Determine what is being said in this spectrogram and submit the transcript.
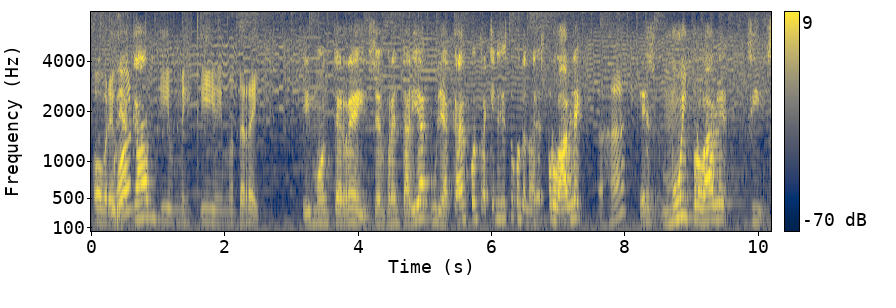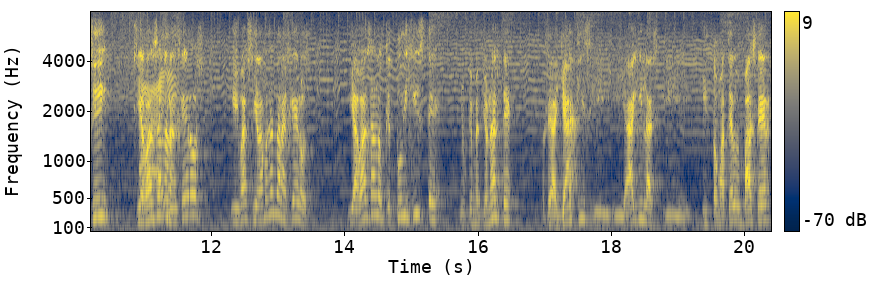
Obregón y, Monterrey. Y Monterrey. Se enfrentaría Culiacán contra quién es esto contra. Es probable. Ajá. Es muy probable. Sí, sí, si avanzan Naranjeros y va, si avanzan Naranjeros y avanzan los que tú dijiste, los que mencionaste, o sea, yaquis y, águilas y, tomateros va a ser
